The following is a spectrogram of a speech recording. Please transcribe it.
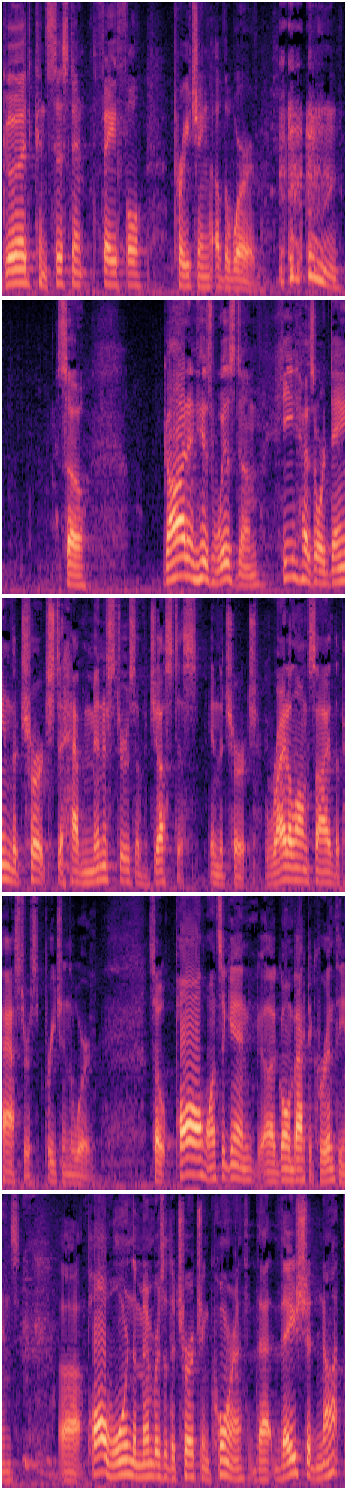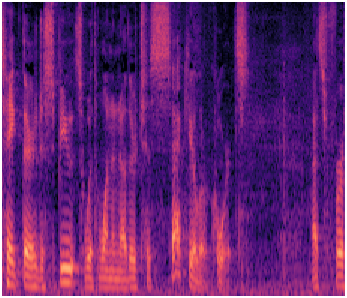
good, consistent, faithful preaching of the word. so, God, in His wisdom, He has ordained the church to have ministers of justice in the church, right alongside the pastors preaching the word. So, Paul, once again, uh, going back to Corinthians, uh, Paul warned the members of the church in Corinth that they should not take their disputes with one another to secular courts. That's 1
